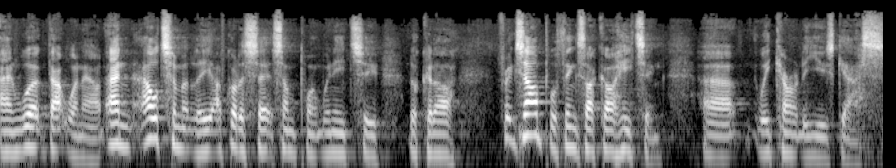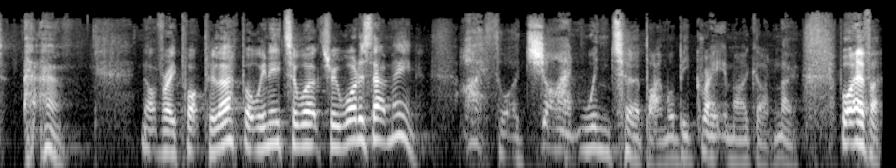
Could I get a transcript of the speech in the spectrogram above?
And work that one out. And ultimately, I've got to say at some point, we need to look at our, for example, things like our heating. Uh, we currently use gas. Not very popular, but we need to work through what does that mean? I thought a giant wind turbine would be great in my garden. No, whatever.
